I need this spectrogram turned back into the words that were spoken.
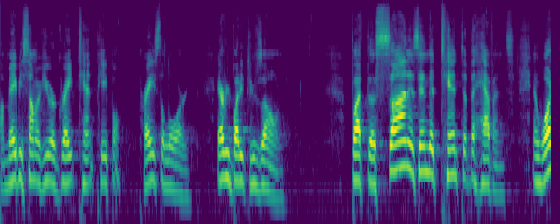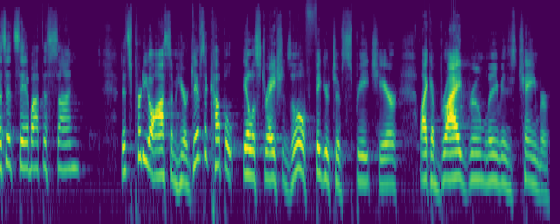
Uh, maybe some of you are great tent people. Praise the Lord. Everybody to his own. But the sun is in the tent of the heavens. And what does it say about the sun? It's pretty awesome here. It gives a couple illustrations, a little figurative speech here, like a bridegroom leaving his chamber.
